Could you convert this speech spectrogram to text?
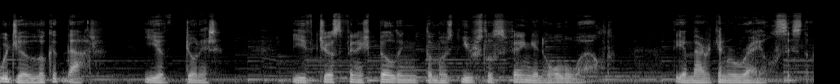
Would you look at that? You've done it. You've just finished building the most useless thing in all the world. The American rail system.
